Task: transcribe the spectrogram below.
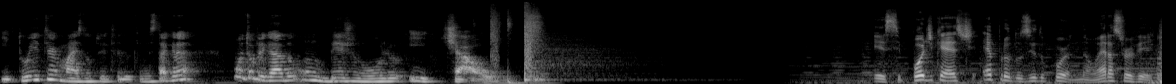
e Twitter, mais no Twitter do que no Instagram. Muito obrigado, um beijo no olho e tchau! Esse podcast é produzido por Não Era Sorvete.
